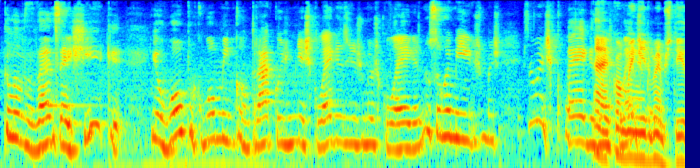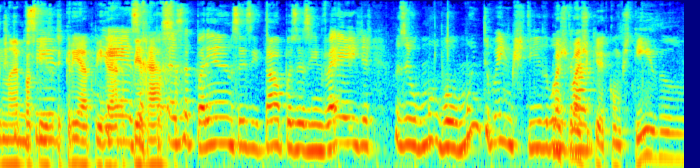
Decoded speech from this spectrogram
o clube de dança é chique. Eu vou porque vou me encontrar com as minhas colegas e os meus colegas. Não são amigos, mas são as colegas. É, os convém colegas ir bem vestido, não é? Para criar pirra- É, as, pirraça. as aparências e tal, depois as invejas. Mas eu vou muito bem vestido. Mas entrar vais o quê? Com vestido?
